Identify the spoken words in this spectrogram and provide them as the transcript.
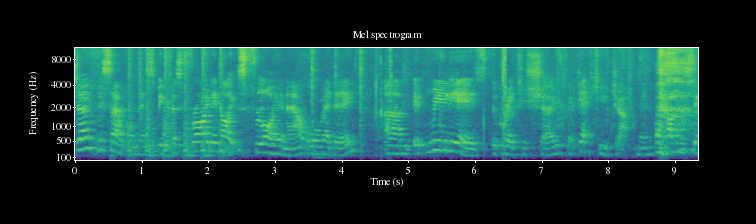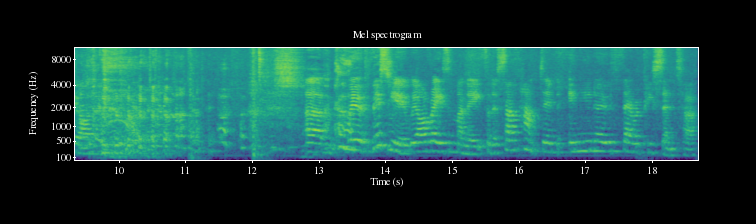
Don't miss out on this because Friday night's flying out already. Um, it really is the greatest show. Forget Hugh Jackman. Come and see our local. Um, this year we are raising money for the Southampton Immunotherapy Centre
